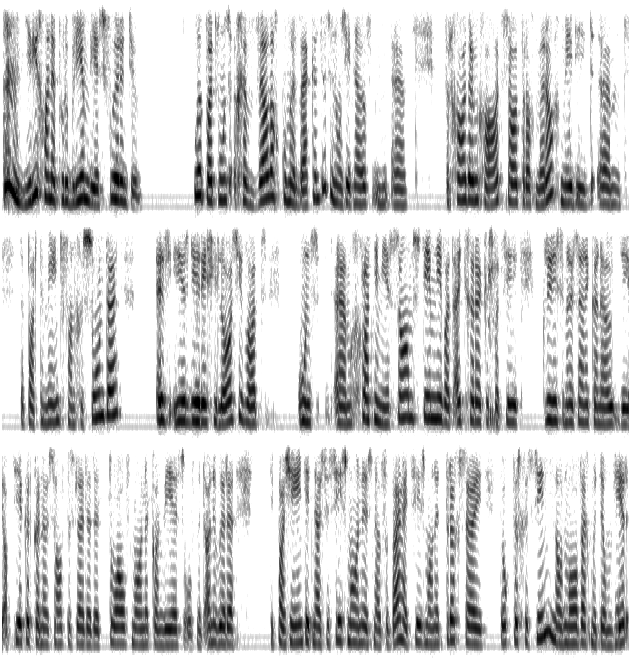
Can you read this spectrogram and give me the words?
hierdie gaan 'n probleem wees vorentoe. Ook wat vir ons geweldig kommerwekkend is en ons het nou 'n uh, vergadering gehad Saterdagmiddag met die ehm um, departement van gesondheid is hier die regulasie wat ons ehm um, glad nie meer saamstem nie wat uitgereik is wat sê kliniese medisyne kan nou die apteker kan nou self besluit dat dit 12 maande kan wees of met ander woorde die pasiënt het nou sy 6 maande is nou verby hy het 6 maande terug sy dokter gesien normaalweg moet hy hom weer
